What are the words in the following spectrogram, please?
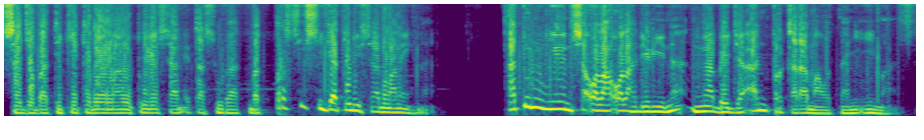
Sajabati kita memang tulisan eta surat bat persis siga tulisan manehna atun nyieun seolah-olah dirina ngabejaan perkara maut nanyi imas.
